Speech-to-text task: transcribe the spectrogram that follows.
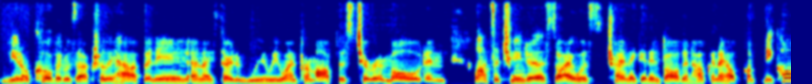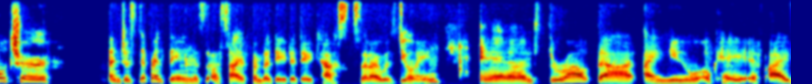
you know covid was actually happening and i started we, we went from office to remote and lots of changes. So i was trying to get involved in how can i help company culture and just different things aside from the day-to-day tasks that i was doing and throughout that i knew okay if i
